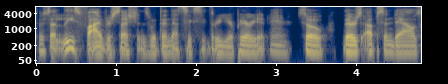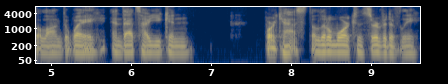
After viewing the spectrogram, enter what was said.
There's at least five recessions within that 63 year period. Mm. So there's ups and downs along the way. And that's how you can forecast a little more conservatively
